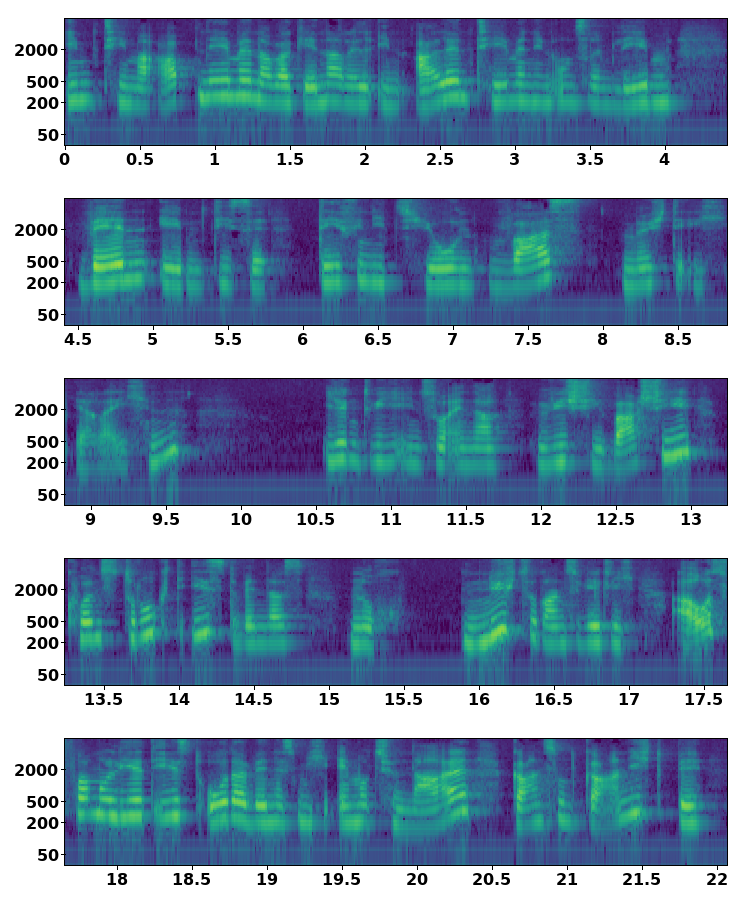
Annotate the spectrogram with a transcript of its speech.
im Thema Abnehmen, aber generell in allen Themen in unserem Leben, wenn eben diese Definition, was möchte ich erreichen, irgendwie in so einer Wischiwaschi-Konstrukt ist, wenn das noch nicht so ganz wirklich ausformuliert ist oder wenn es mich emotional ganz und gar nicht betrifft,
